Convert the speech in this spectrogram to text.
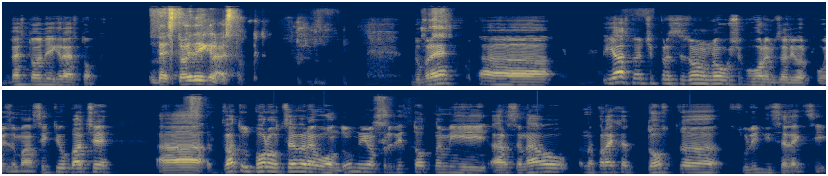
Без той да играе с топката. Без той да играе с топката. Добре. А, ясно е, че през сезона много ще говорим за Ливърпул и за Ман Сити, обаче а, двата отбора от Северен Лондон, имам предвид Тотнам и Арсенал, направиха доста солидни селекции.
